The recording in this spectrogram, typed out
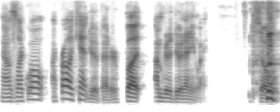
And I was like, well, I probably can't do it better, but I'm going to do it anyway. So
